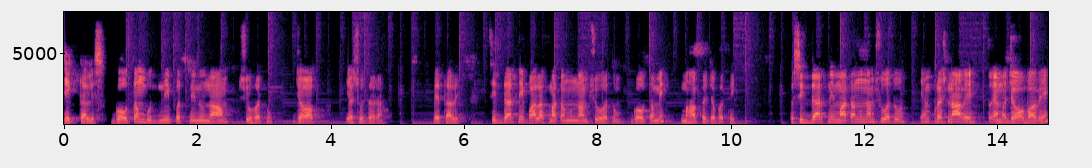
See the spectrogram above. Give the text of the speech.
એકતાલીસ. ગૌતમ બુદ્ધની પત્નીનું નામ શું હતું? જવાબ યશોધરા. બેતાલીસ. સિદ્ધાર્થની પાલક માતાનું નામ શું હતું? ગૌતમી મહાપ્રજાપતિ. તો સિદ્ધાર્થની માતાનું નામ શું હતું? એમ પ્રશ્ન આવે તો એમાં જવાબ આવે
